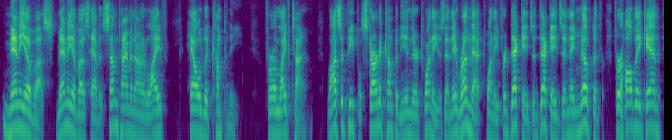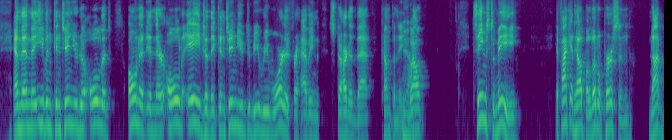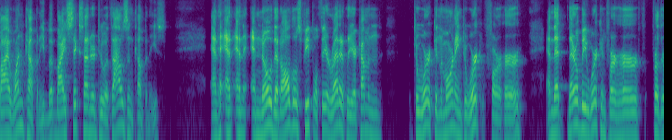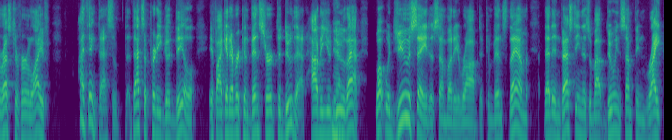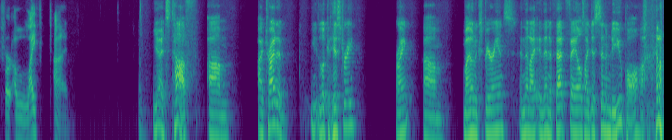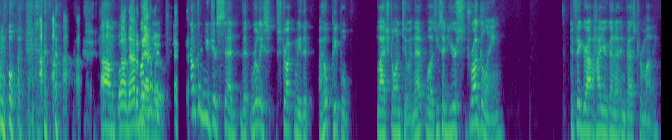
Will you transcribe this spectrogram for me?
Many of us, many of us have at some time in our life held a company for a lifetime Lots of people start a company in their 20s and they run that 20 for decades and decades and they milk it for, for all they can. And then they even continue to own it, own it in their old age and they continue to be rewarded for having started that company. Yeah. Well, it seems to me if I could help a little person not buy one company, but buy 600 to a thousand companies and, and, and, and know that all those people theoretically are coming to work in the morning to work for her and that they'll be working for her for the rest of her life i think that's a that's a pretty good deal if i could ever convince her to do that. How do you yeah. do that? What would you say to somebody rob to convince them that investing is about doing something right for a lifetime? Yeah it's tough. Um i try to look at history right? Um my own experience. And then i and then if that fails i just send them to you paul. I don't know um, well not a bad something, move. something you just said that really struck me that i hope people latched onto and that was you said you're struggling to figure out how you're going to invest her money.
